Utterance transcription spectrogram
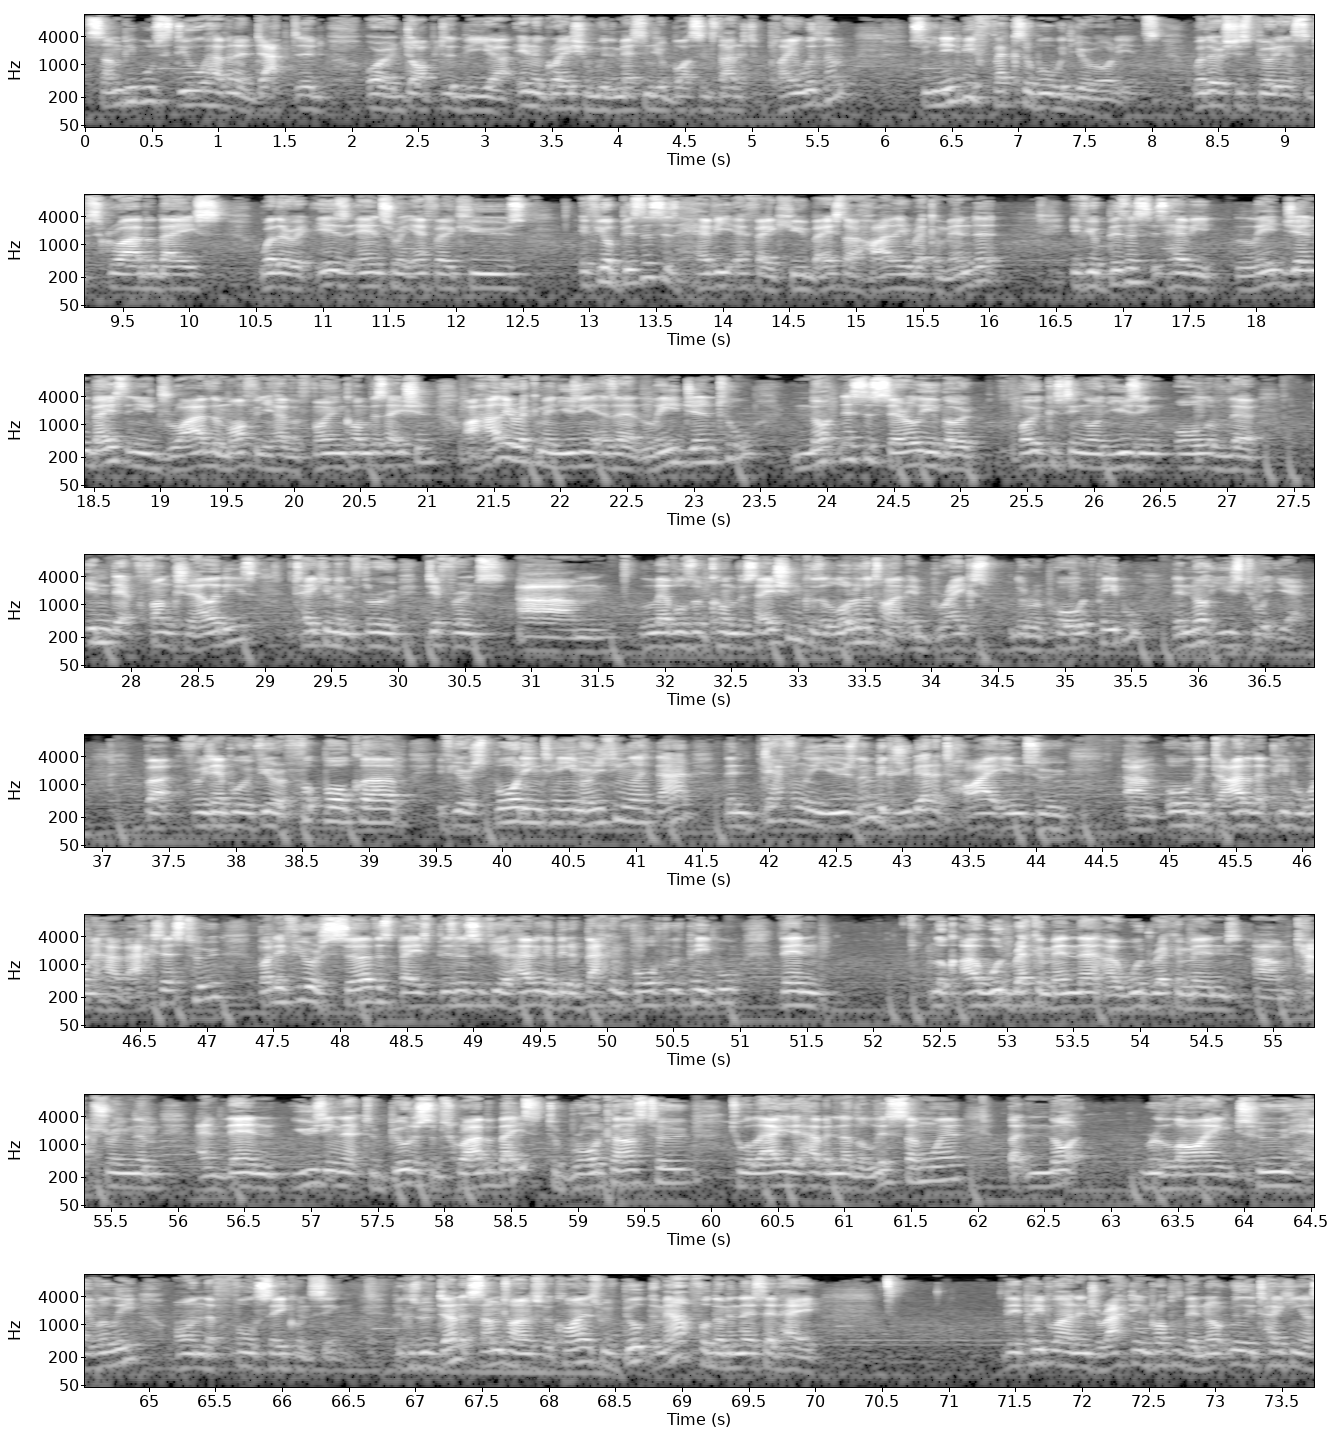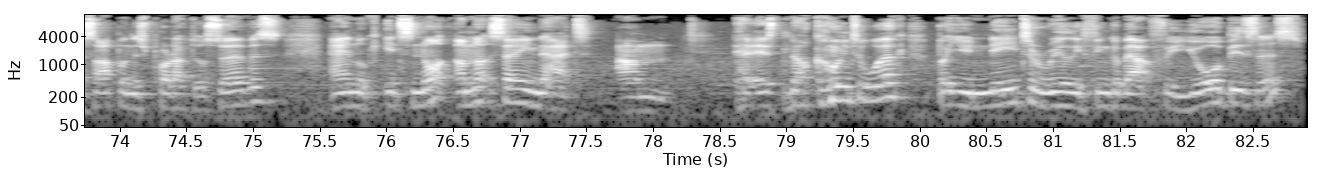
Some people still haven't adapted or adopted the uh, integration with messenger bots and started to play with them. So you need to be flexible with your audience, whether it's just building a subscriber base, whether it is answering FAQs. If your business is heavy FAQ based, I highly recommend it. If your business is heavy lead gen based and you drive them off and you have a phone conversation, I highly recommend using it as a lead gen tool, not necessarily though focusing on using all of the in-depth functionalities, taking them through different um, levels of conversation, because a lot of the time it breaks the rapport with people. They're not used to it yet. But for example, if you're a football club, if you're a sporting team or anything like that, then definitely use them because you'll be able to tie into um, all the data that people want to have access to. But if you're a service-based business, if you're having a bit of back and forth with people, then look, I would recommend that. I would recommend um, capturing them and then using that to build a subscriber base to broadcast to, to allow you to have another list somewhere, but not relying too heavily on the full sequencing. Because we've done it sometimes for clients, we've built them out for them and they said, hey, the people aren't interacting properly, they're not really taking us up on this product or service. And look, it's not, I'm not saying that um, it's not going to work, but you need to really think about for your business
